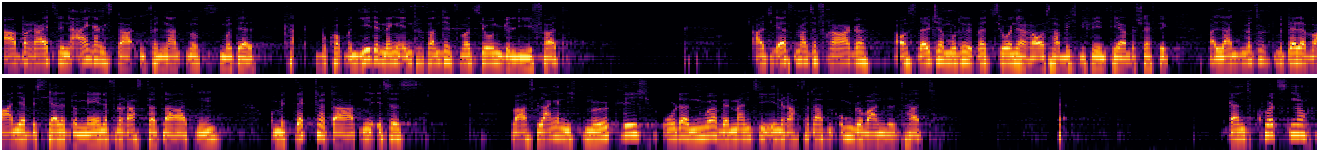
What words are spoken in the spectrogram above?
Aber bereits mit den Eingangsdaten für ein Landnutzungsmodell bekommt man jede Menge interessante Informationen geliefert. Als erstmal die Frage, aus welcher Motivation heraus habe ich mich mit dem Thema beschäftigt? Weil Landnutzungsmodelle waren ja bisher eine Domäne von Rasterdaten und mit Vektordaten ist es, war es lange nicht möglich oder nur, wenn man sie in Rasterdaten umgewandelt hat. Ganz kurz noch,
